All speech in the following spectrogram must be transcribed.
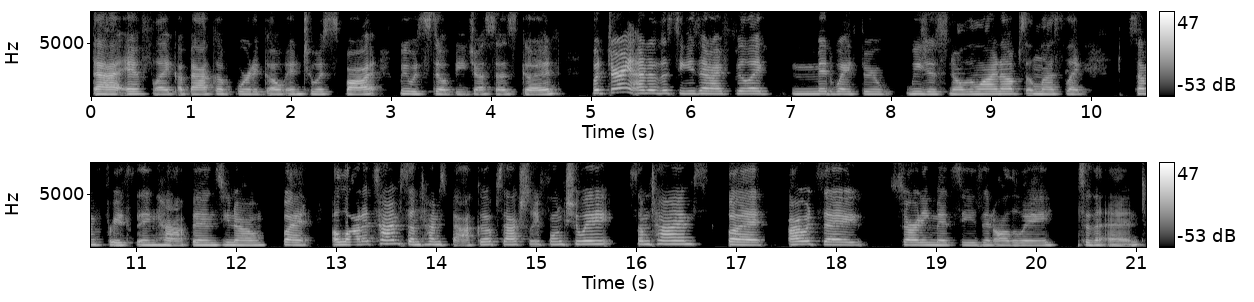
that if like a backup were to go into a spot, we would still be just as good. But during end of the season, I feel like midway through, we just know the lineups unless like some freak thing happens, you know. But a lot of times, sometimes backups actually fluctuate sometimes. But I would say starting mid season all the way to the end,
